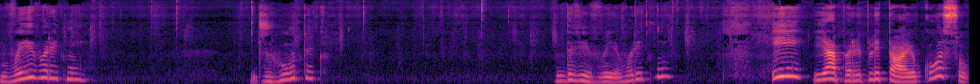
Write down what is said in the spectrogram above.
Виворітній, джгутик, дві виворітні. І я переплітаю косу.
